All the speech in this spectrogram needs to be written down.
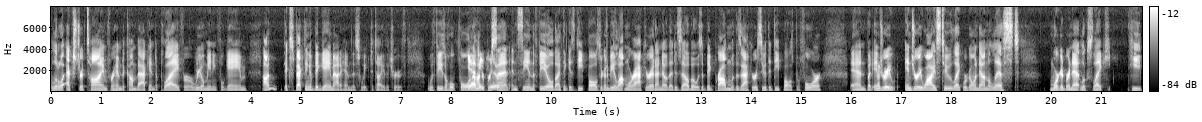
a little extra time for him to come back into play for a real meaningful game. I'm expecting a big game out of him this week, to tell you the truth with Visa Holt full yeah, 100% and seeing the field, I think his deep balls are going to be a lot more accurate. I know that his elbow was a big problem with his accuracy with the deep balls before. And but injury injury wise too, like we're going down the list, Morgan Burnett looks like he, he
